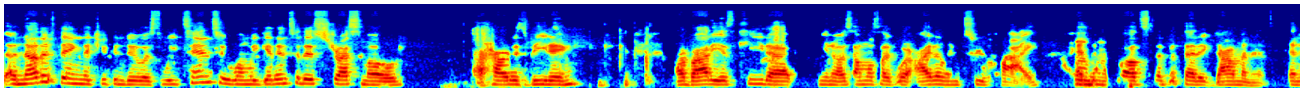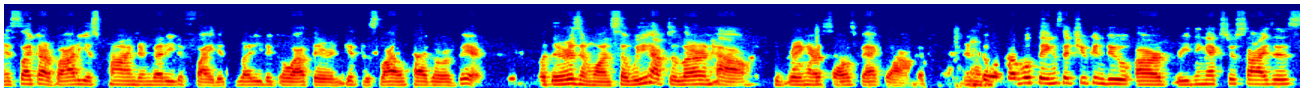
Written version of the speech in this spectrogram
another thing that you can do is we tend to when we get into this stress mode our heart is beating our body is keyed up you know it's almost like we're idling too high and mm-hmm. that's called sympathetic dominance and it's like our body is primed and ready to fight it's ready to go out there and get this lion tiger or a bear but there isn't one so we have to learn how to bring ourselves back down and so, a couple things that you can do are breathing exercises.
